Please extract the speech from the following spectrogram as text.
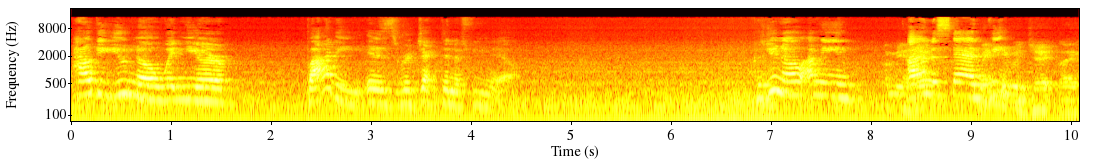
how do you know when your body is rejecting a female? Because you know, I mean, I mean, I understand When we- reject, like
